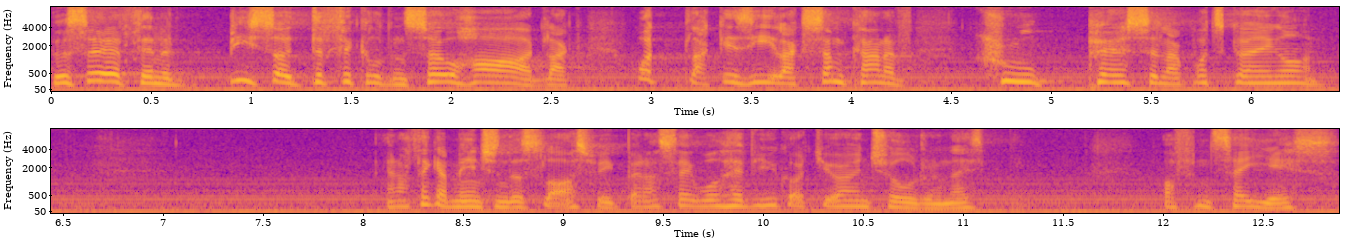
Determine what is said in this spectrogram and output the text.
this earth and it be so difficult and so hard? Like, what, like, is he like some kind of cruel person? Like, what's going on? And I think I mentioned this last week, but I say, well, have you got your own children? They often say yes.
